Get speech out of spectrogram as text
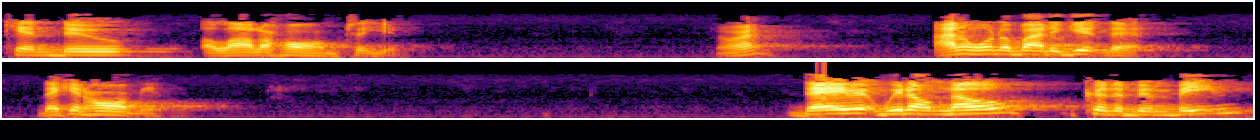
can do a lot of harm to you. All right? I don't want nobody to get that. They can harm you. David, we don't know, could have been beaten.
